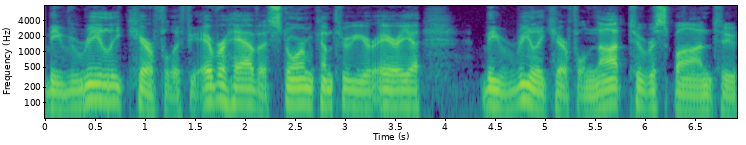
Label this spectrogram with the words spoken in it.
Be really careful. If you ever have a storm come through your area, be really careful not to respond to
